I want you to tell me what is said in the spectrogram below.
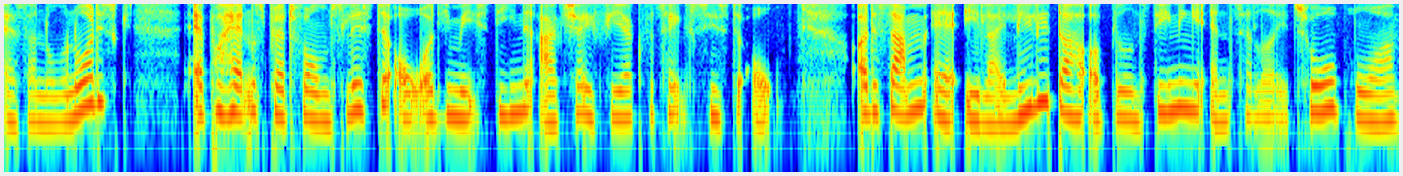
altså Novo Nordisk, er på handelsplatformens liste over de mest stigende aktier i fjerde kvartal sidste år. Og det samme er Eli Lilly, der har oplevet en stigning i antallet af togebrugere.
